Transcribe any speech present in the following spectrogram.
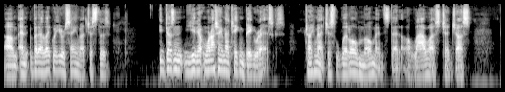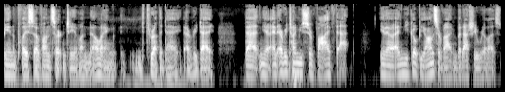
Um, and, but I like what you were saying about just this, it doesn't, you know, we're not talking about taking big risks. Talking about just little moments that allow us to just be in a place of uncertainty, of unknowing throughout the day, every day. That, you know, and every time you survive that, you know, and you go beyond surviving, but actually realize,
